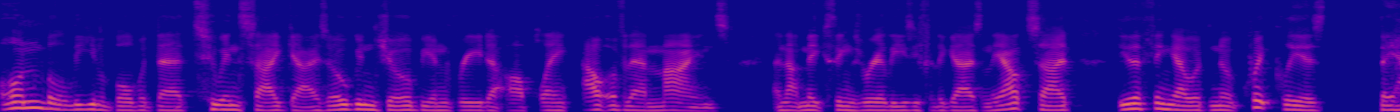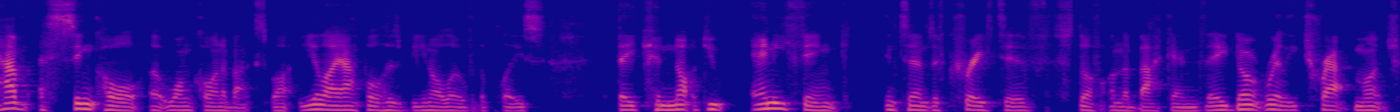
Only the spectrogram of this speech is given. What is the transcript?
unbelievable with their two inside guys. Ogunjobi and Reader are playing out of their minds. and that makes things really easy for the guys on the outside. The other thing I would note quickly is they have a sinkhole at one cornerback spot. Eli Apple has been all over the place. They cannot do anything in terms of creative stuff on the back end. They don't really trap much.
